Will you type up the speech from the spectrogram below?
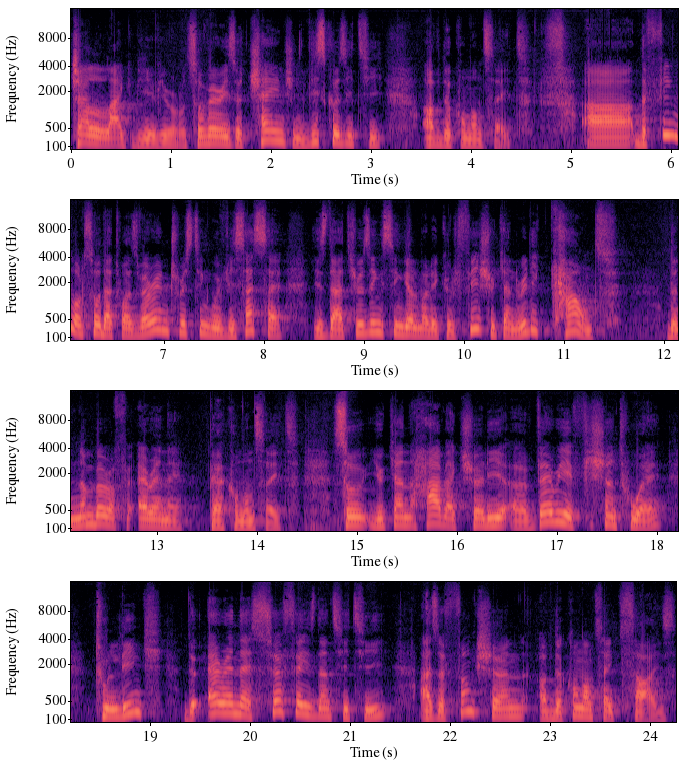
gel-like behavior. So there is a change in viscosity of the condensate. Uh, the thing also that was very interesting with this assay is that using single molecule FISH, you can really count the number of RNA per condensate. So you can have actually a very efficient way to link the RNA surface density as a function of the condensate size.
